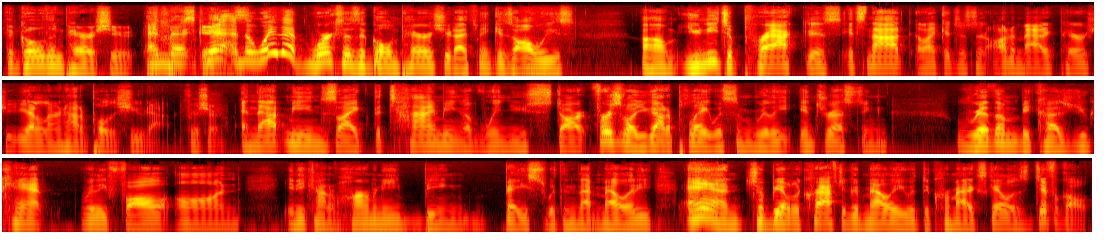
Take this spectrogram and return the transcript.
the golden parachute. and the, yeah, and the way that works as a golden parachute, I think, is always um, you need to practice. It's not like it's just an automatic parachute. You got to learn how to pull the chute out, for sure. and that means like the timing of when you start. First of all, you got to play with some really interesting rhythm because you can't really fall on any kind of harmony being based within that melody and to be able to craft a good melody with the chromatic scale is difficult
